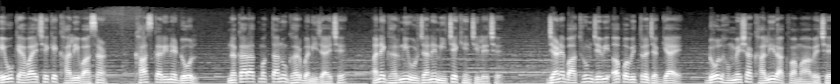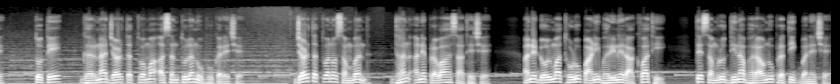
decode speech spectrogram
એવું કહેવાય છે કે ખાલી વાસણ, ખાસ કરીને ડોલ નકારાત્મકતાનું ઘર બની જાય છે અને ઘરની ઉર્જાને નીચે ખેંચી લે છે. જેણે બાથરૂમ જેવી અપવિત્ર જગ્યાએ ડોલ હંમેશા ખાલી રાખવામાં આવે છે, તો તે ઘરના જળ તત્વમાં અસંતુલન ઊભું કરે છે. જળ તત્વનો સંબંધ ધન અને પ્રવાહ સાથે છે અને ડોલમાં થોડું પાણી ભરીને રાખવાથી તે સમૃદ્ધિના ભરાવનું પ્રતીક બને છે.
